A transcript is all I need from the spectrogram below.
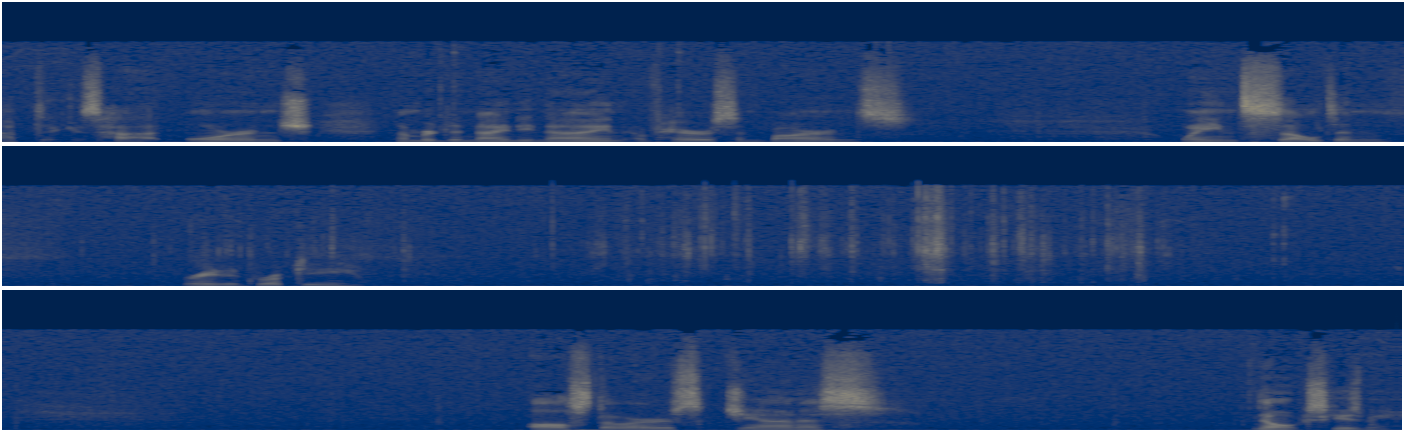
Optic is hot. Orange, number to 99 of Harrison Barnes. Wayne Selden, rated rookie. All Stars, Giannis. No, excuse me,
